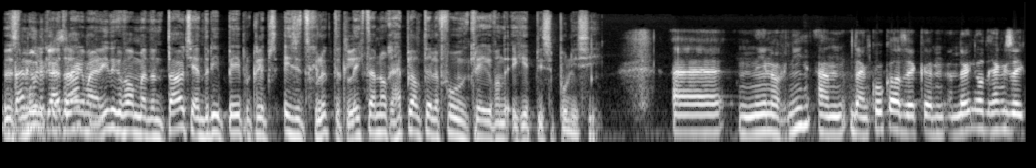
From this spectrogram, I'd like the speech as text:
is moeilijk uit te leggen, maar in ieder geval met een touwtje en drie paperclips is het gelukt. Het ligt daar nog. Heb je al telefoon gekregen van de Egyptische politie? Uh, nee, nog niet. En denk ook als ik een, een, uitnodiging zou,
